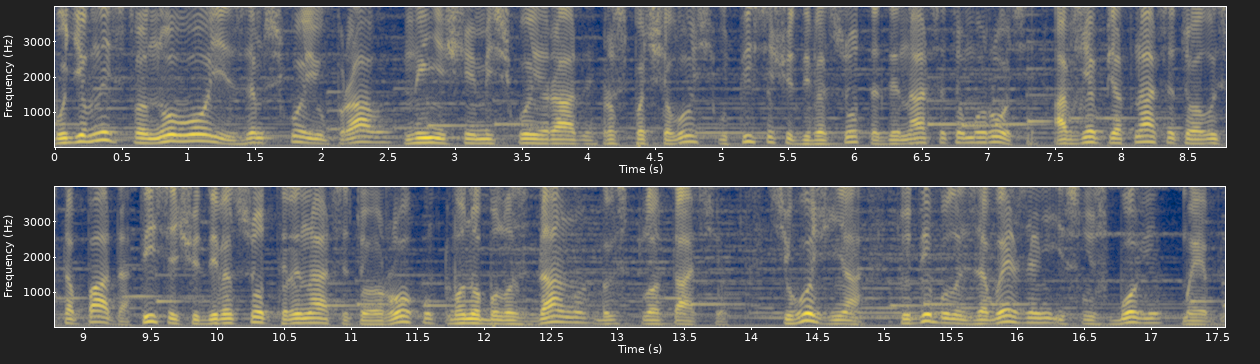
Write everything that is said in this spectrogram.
Будівництво нової земської управи нинішньої міської ради розпочалось у 1911 році, а вже 15 листопада 1913 року воно було здано в експлуатацію. Цього ж дня туди були завезені і службові меблі.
